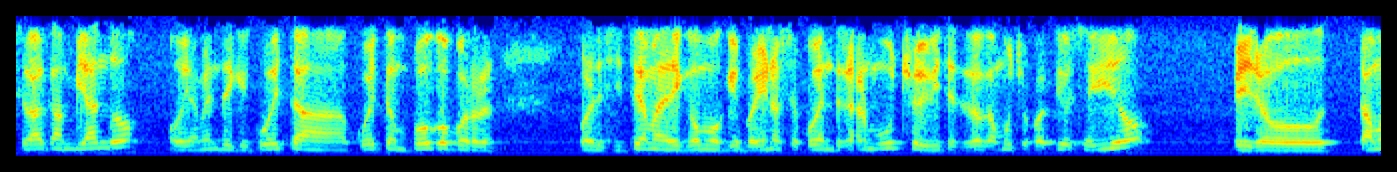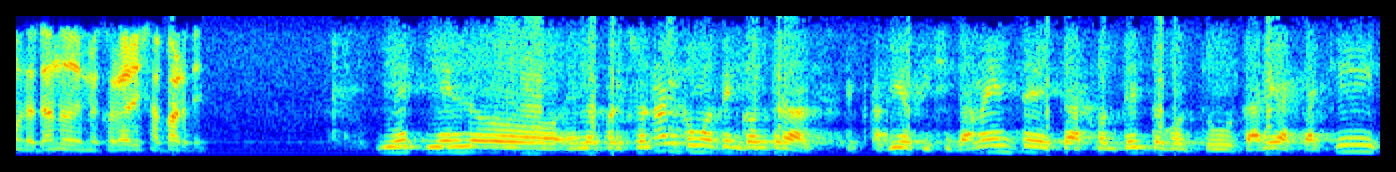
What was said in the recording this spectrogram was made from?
se va cambiando, obviamente que cuesta cuesta un poco por, por el sistema de como que por ahí no se puede entrenar mucho y viste te toca muchos partidos seguidos, pero estamos tratando de mejorar esa parte. Y, en, lo, en lo personal, ¿cómo te encontrás? ¿Estás bien físicamente? ¿Estás contento con tu tarea hasta aquí?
